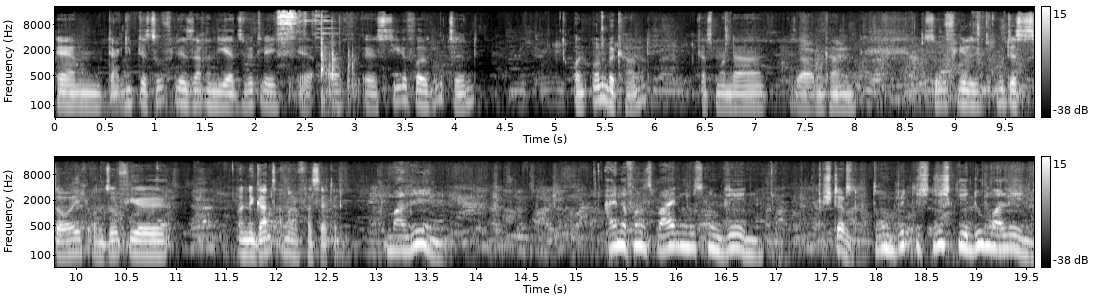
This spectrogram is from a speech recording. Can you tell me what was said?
ähm, da gibt es so viele Sachen, die jetzt wirklich äh, auch äh, stilvoll gut sind und unbekannt, dass man da sagen kann, so viel gutes Zeug und so viel und eine ganz andere Facette. Marleen. Einer von uns beiden muss nun gehen. Stimmt. Darum bitte ich dich, geh du Marleen.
